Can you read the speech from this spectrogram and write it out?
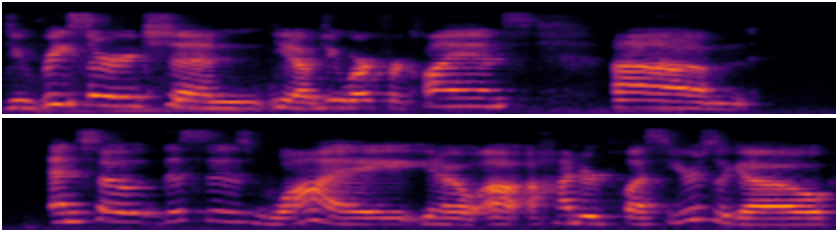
do research and you know do work for clients. Um, and so this is why you know a hundred plus years ago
